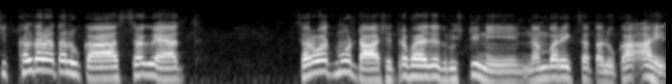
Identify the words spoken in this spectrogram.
चिखलदरा तालुका सगळ्यात सर्वात मोठा क्षेत्रफळाच्या दृष्टीने नंबर एकचा तालुका आहेत.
